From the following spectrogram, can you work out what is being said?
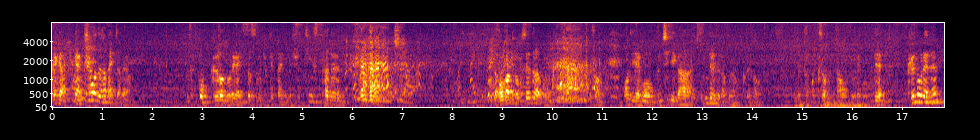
그러니까 그냥 키워드 하나 있잖아요. 그래서 꼭 그런 노래가 있었으면 좋겠다 했는데 슈팅스타는 일단 일단 어감이 너무 세더라고요. 어디에 뭐 붙이기가 힘들더라고요. 그래서 이제 북극성 나온 노래고. 근데 그 노래는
